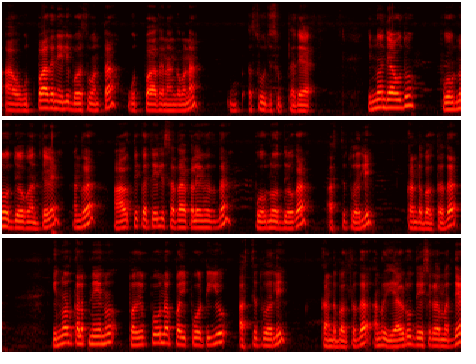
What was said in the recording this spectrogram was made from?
ಆ ಉತ್ಪಾದನೆಯಲ್ಲಿ ಬಳಸುವಂಥ ಉತ್ಪಾದನಾಂಗವನ್ನು ಸೂಚಿಸುತ್ತದೆ. ಇನ್ನೊಂದು ಯಾವುದು? ಪೂರ್ಣೋದ್ಯೋಗ ಅಂತೇಳಿ ಅಂದ್ರೆ ಆರ್ಥಿಕತೆಯಲ್ಲಿ ಸದಾಕಾಲ ಪೂರ್ಣೋದ್ಯೋಗ ಅಸ್ತಿತ್ವದಲ್ಲಿ ಕಂಡುಬರ್ತದೆ. ಇನ್ನೊಂದು ಕಲ್ಪನೆ ಏನು? ಪರಿಪೂರ್ಣ ಪೈಪೋಟಿಯು ಅಸ್ತಿತ್ವದಲ್ಲಿ ಕಂಡುಬರ್ತದೆ. ಅಂದರೆ ಎರಡೂ ದೇಶಗಳ ಮಧ್ಯೆ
